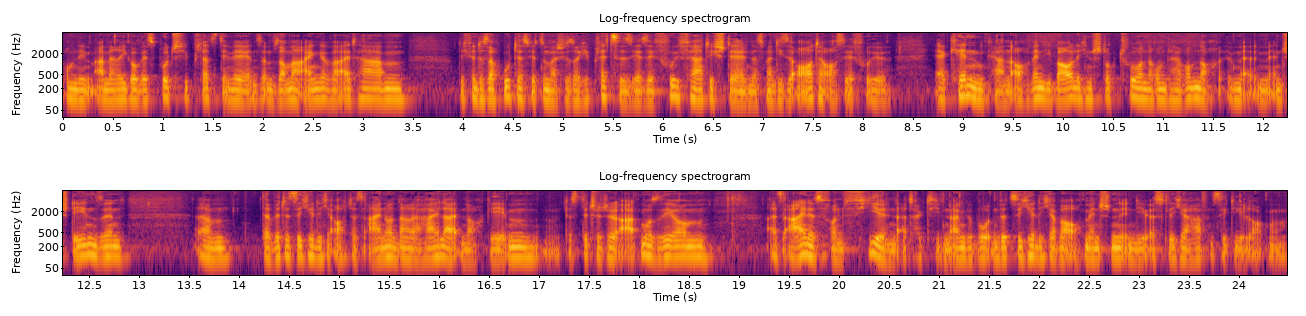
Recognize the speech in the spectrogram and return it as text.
um den Amerigo Vespucci Platz, den wir jetzt im Sommer eingeweiht haben. Und ich finde es auch gut, dass wir zum Beispiel solche Plätze sehr, sehr früh fertigstellen, dass man diese Orte auch sehr früh erkennen kann, auch wenn die baulichen Strukturen rundherum noch im, im Entstehen sind. Ähm, da wird es sicherlich auch das ein oder andere Highlight noch geben. Das Digital Art Museum als eines von vielen attraktiven Angeboten wird sicherlich aber auch Menschen in die östliche Hafen City locken.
